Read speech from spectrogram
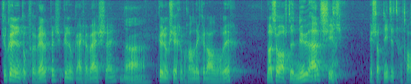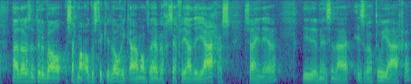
Ze kunnen het ook verwerpen, ze kunnen ook eigenwijs zijn. Ja, Ze kunnen ook zeggen, we gaan lekker allemaal weg. Maar zoals het er nu uitziet, is dat niet het geval. nou, dat is natuurlijk wel zeg maar ook een stukje logica, want we hebben gezegd van ja, de jagers zijn er, die de mensen naar Israël toe jagen.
